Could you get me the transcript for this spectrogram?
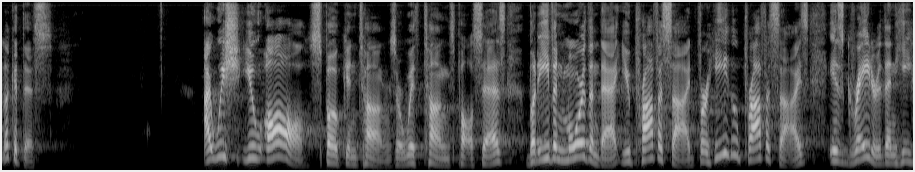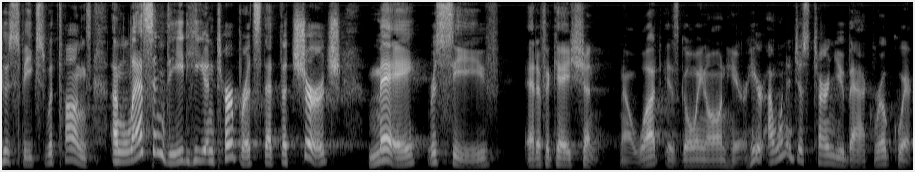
look at this. I wish you all spoke in tongues or with tongues, Paul says, but even more than that, you prophesied. For he who prophesies is greater than he who speaks with tongues, unless indeed he interprets that the church may receive edification. Now, what is going on here? Here, I want to just turn you back real quick.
